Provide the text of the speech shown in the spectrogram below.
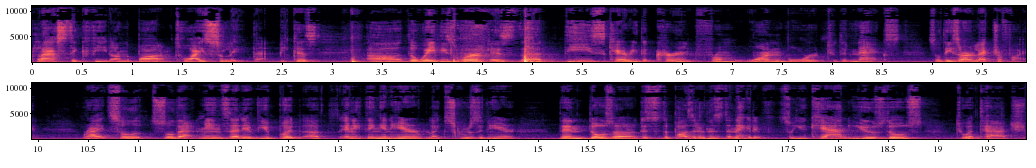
plastic feet on the bottom to isolate that because uh, the way these work is that these carry the current from one board to the next. So these are electrified right? So so that means that if you put uh, anything in here, like screws in here, then those are, this is the positive and this is the negative. So you can use those to attach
